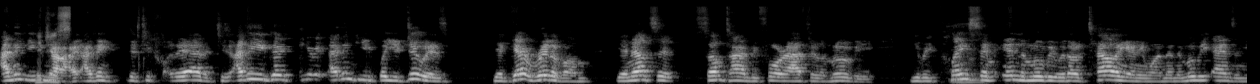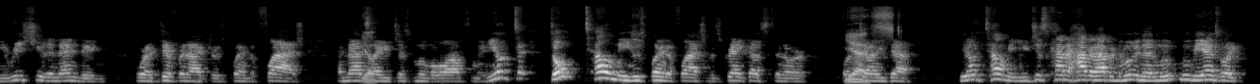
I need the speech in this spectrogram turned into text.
I think you. They no, I, I think the two, they added two. I think you get. I think you. What you do is you get rid of them. You announce it sometime before or after the movie. You replace Mm-hmm. him in the movie without telling anyone. Then the movie ends, and you reshoot an ending where a different actor is playing the Flash, and that's Yep. how you just move along from it. You don't t- don't tell me who's playing the Flash if it's Grant Gustin or, or Yes. Johnny Depp. You don't tell me. You just kind of have it happen in the movie. And then the movie ends. Like,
